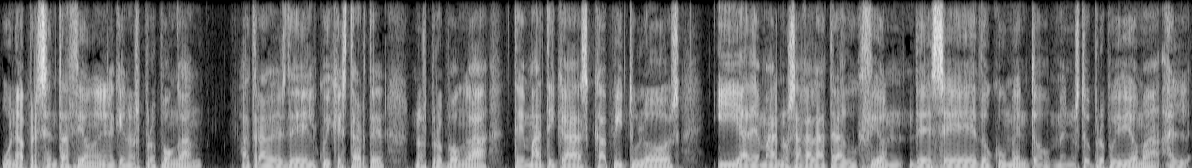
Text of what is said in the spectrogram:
una presentación en la que nos propongan a través del Quick Starter nos proponga temáticas, capítulos, y además nos haga la traducción de ese documento en nuestro propio idioma al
